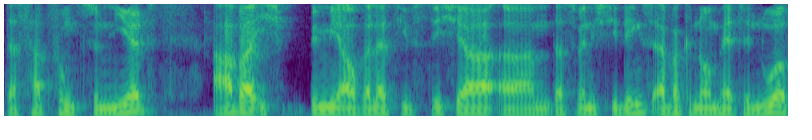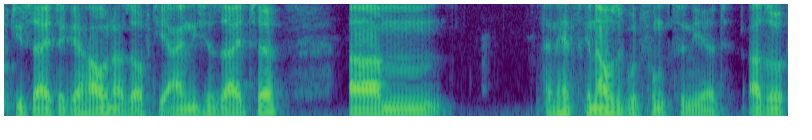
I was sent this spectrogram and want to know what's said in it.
das hat funktioniert, aber ich bin mir auch relativ sicher, ähm, dass wenn ich die Links einfach genommen hätte, nur auf die Seite gehauen, also auf die eigentliche Seite, ähm, dann hätte es genauso gut funktioniert. Also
